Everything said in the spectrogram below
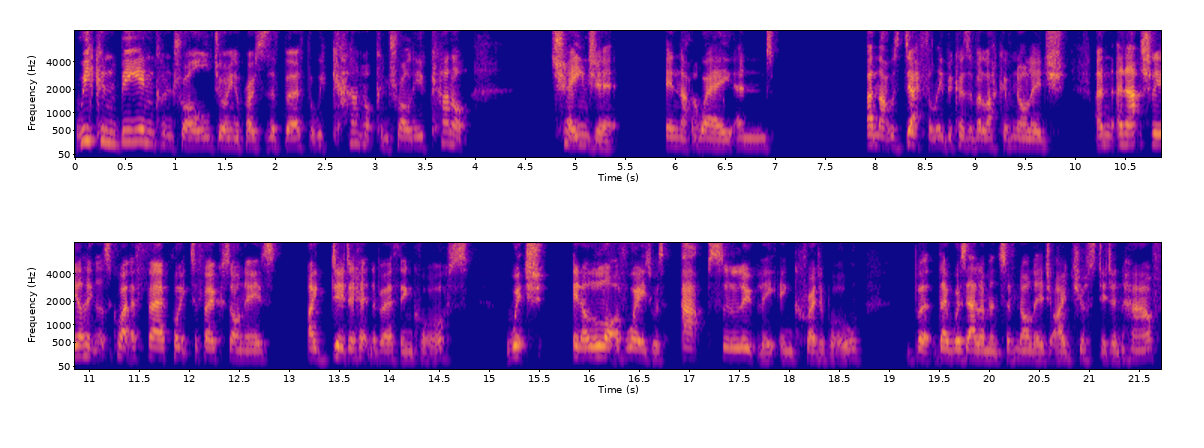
we can be in control during a process of birth, but we cannot control. You cannot change it in that way. And and that was definitely because of a lack of knowledge. And and actually, I think that's quite a fair point to focus on. Is I did a hypnobirthing course, which in a lot of ways was absolutely incredible, but there was elements of knowledge I just didn't have.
